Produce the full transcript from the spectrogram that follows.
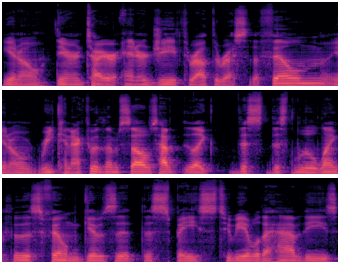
you know their entire energy throughout the rest of the film you know reconnect with themselves have like this this little length of this film gives it the space to be able to have these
